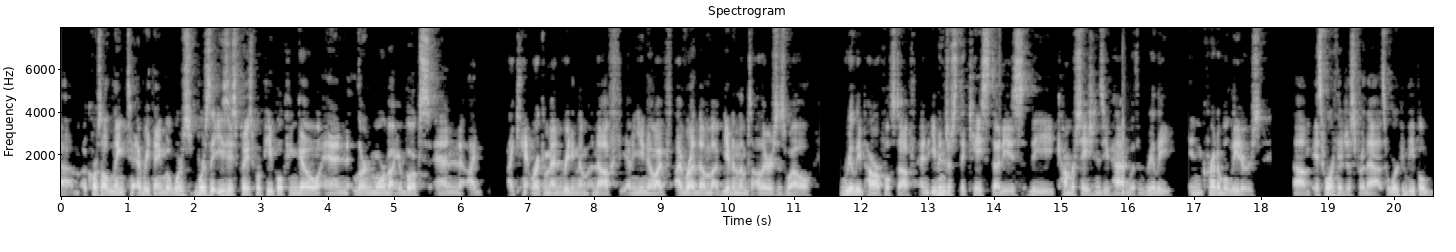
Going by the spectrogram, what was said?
um, of course, I'll link to everything. But where's where's the easiest place where people can go and learn more about your books? And I I can't recommend reading them enough. I mean, you know, I've I've read them, I've given them to others as well. Really powerful stuff, and even just the case studies, the conversations you've had with really incredible leaders. Um, it's worth it just for that. So, where can people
